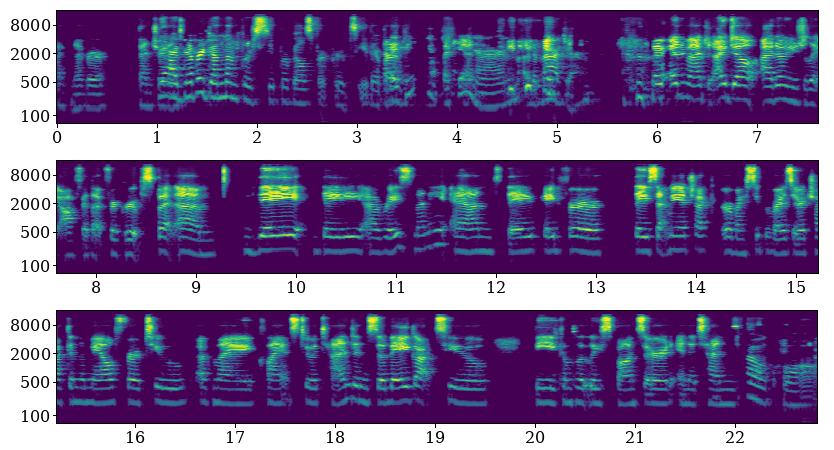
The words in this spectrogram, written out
I've never ventured. Yeah, I've never done them for super bills for groups either, but I, I think you I can, I'd imagine. I imagine I don't I don't usually offer that for groups, but um they they uh, raised money and they paid for they sent me a check or my supervisor a check in the mail for two of my clients to attend and so they got to be completely sponsored and attend so cool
